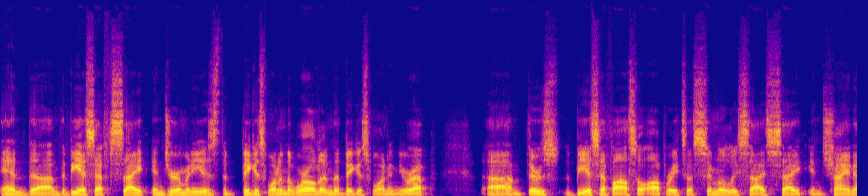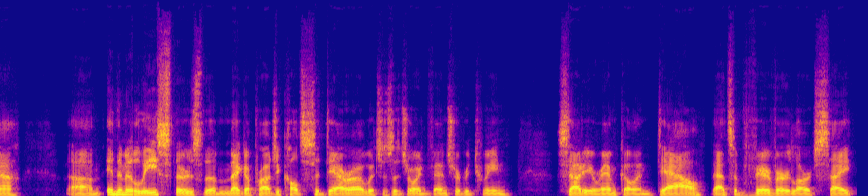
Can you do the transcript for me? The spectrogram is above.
And um, the BASF site in Germany is the biggest one in the world and the biggest one in Europe. Um, there's BASF also operates a similarly sized site in China. Um, in the Middle East, there's the mega project called Sadara, which is a joint venture between Saudi Aramco and Dow. That's a very, very large site,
